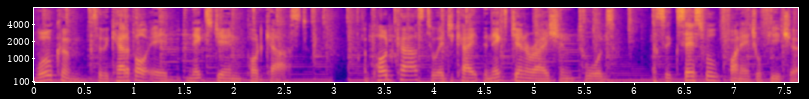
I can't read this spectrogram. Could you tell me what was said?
Welcome to the Catapult Ed Next Gen podcast, a podcast to educate the next generation towards a successful financial future.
